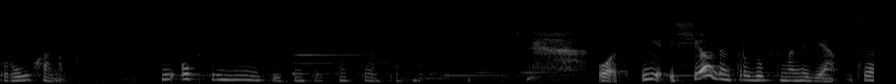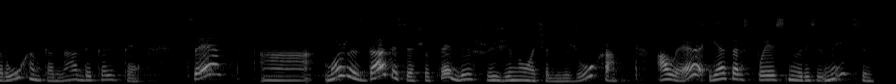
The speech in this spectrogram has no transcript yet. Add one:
руханок і обтренуйтесь отак. отак. От, і ще один продукт в мене є: це руханка на декольте. Це а, може здатися, що це більш жіноча двіжуха, але я зараз поясню різницю,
